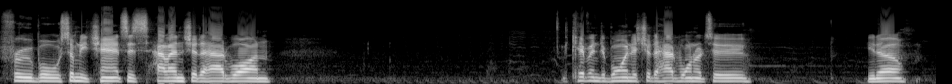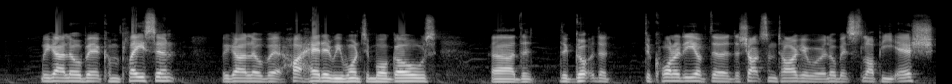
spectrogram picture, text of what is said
through balls, so many chances. Haaland should have had one. Kevin De Bruyne should have had one or two. You know, we got a little bit complacent. We got a little bit hot-headed. We wanted more goals. Uh, the the the the quality of the the shots on target were a little bit sloppy-ish.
